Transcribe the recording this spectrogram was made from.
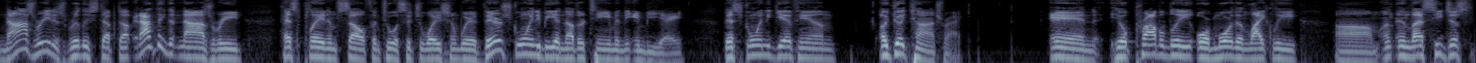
Naz Reid has really stepped up. And I think that Naz Reid has played himself into a situation where there's going to be another team in the NBA that's going to give him a good contract. And he'll probably, or more than likely, um, unless he just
